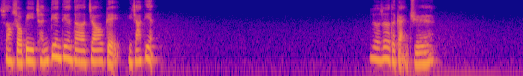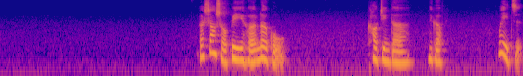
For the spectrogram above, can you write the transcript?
上手臂沉甸甸的交给瑜伽垫，热热的感觉，而上手臂和肋骨靠近的那个。位置，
